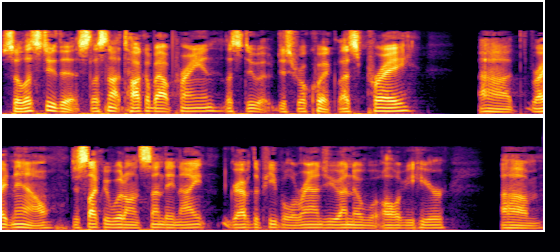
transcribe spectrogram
So let's do this. Let's not talk about praying. Let's do it just real quick. Let's pray uh, right now, just like we would on Sunday night. Grab the people around you. I know all of you here. Um,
